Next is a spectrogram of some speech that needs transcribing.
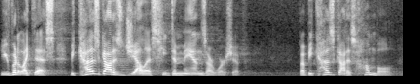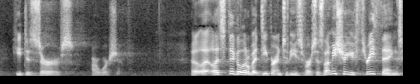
You can put it like this because God is jealous, he demands our worship. But because God is humble, he deserves our worship. Uh, let's dig a little bit deeper into these verses. Let me show you three things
